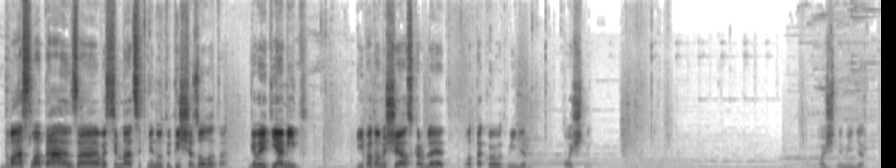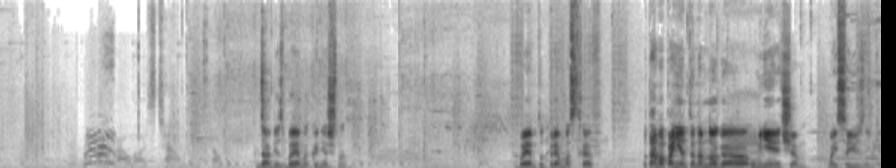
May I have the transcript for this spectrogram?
Два слота за 18 минут и 1000 золота. Говорит, я мид. И потом еще оскорбляет. Вот такой вот мидер. Мощный. Мощный мидер. Да, без БМа, конечно. БМ тут прям must have. Но там оппоненты намного умнее, чем мои союзники.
